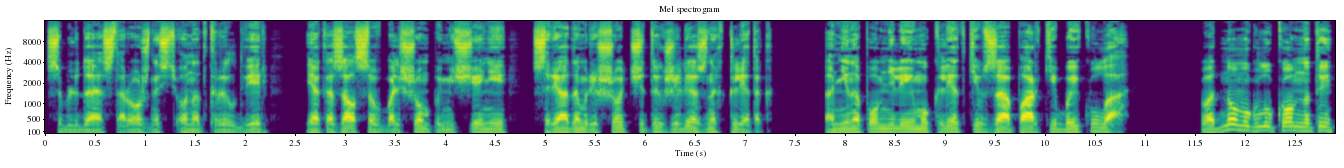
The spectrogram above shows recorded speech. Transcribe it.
Соблюдая осторожность, он открыл дверь и оказался в большом помещении с рядом решетчатых железных клеток. Они напомнили ему клетки в зоопарке Байкула. В одном углу комнаты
